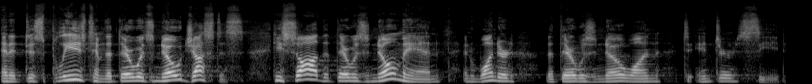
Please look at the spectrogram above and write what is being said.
and it displeased him that there was no justice. He saw that there was no man, and wondered that there was no one to intercede.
